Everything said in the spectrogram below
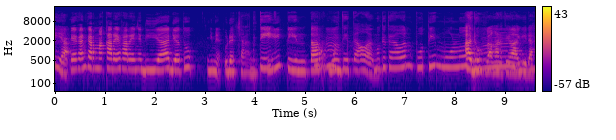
iya. ya kan? Karena karya-karyanya dia dia tuh gini ya, udah cantik cantik pinter multi talent multi talent putih mulus aduh nggak hmm, ngerti lagi dah.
